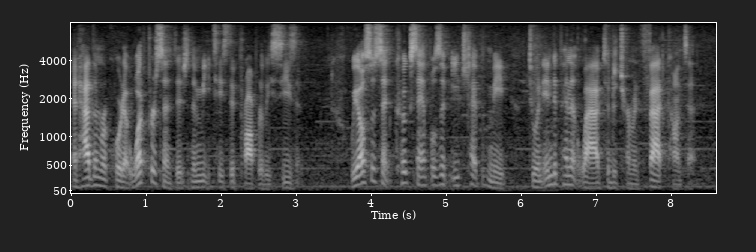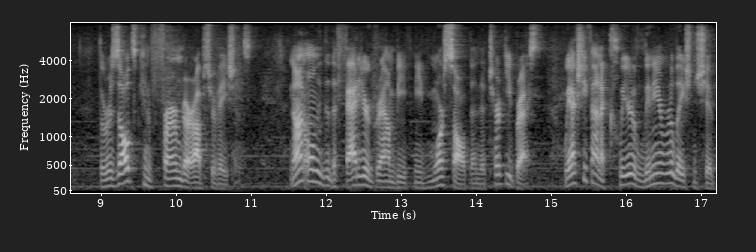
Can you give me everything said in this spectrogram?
and had them record at what percentage the meat tasted properly seasoned. We also sent cooked samples of each type of meat to an independent lab to determine fat content. The results confirmed our observations. Not only did the fattier ground beef need more salt than the turkey breast, we actually found a clear linear relationship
